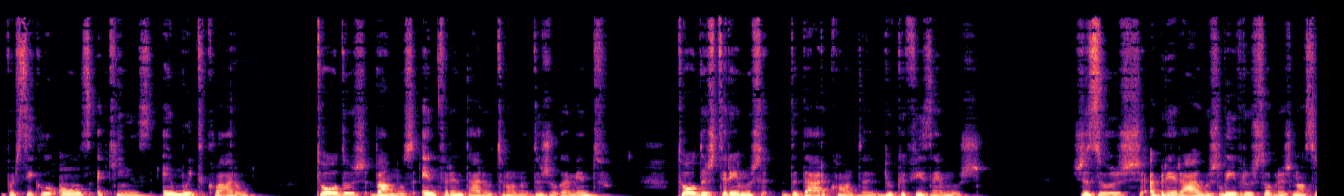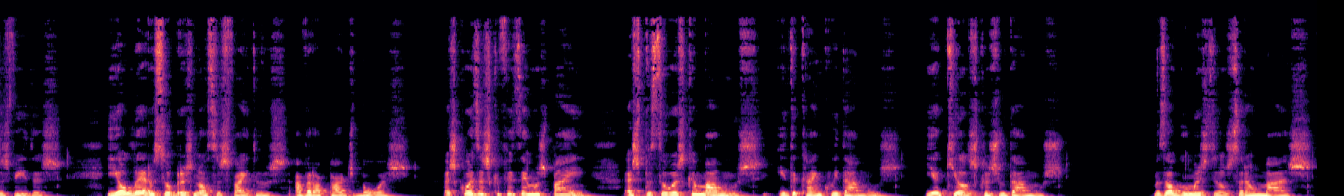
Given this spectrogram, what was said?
versículo 11 a 15, é muito claro. Todos vamos enfrentar o trono de julgamento. Todos teremos de dar conta do que fizemos. Jesus abrirá os livros sobre as nossas vidas e ao ler sobre os nossos feitos haverá partes boas, as coisas que fizemos bem, as pessoas que amamos e de quem cuidamos e aqueles que ajudamos. Mas algumas deles serão más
